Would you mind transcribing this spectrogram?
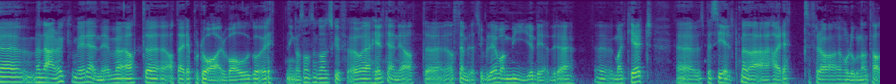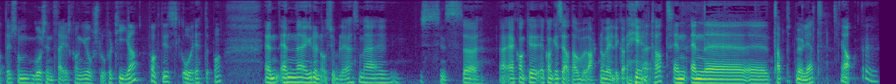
Uh, men jeg er nok mer enig med at, at det er repertoarvalg og retning og sånn som kan skuffe. Og jeg er helt enig i at, at stemmerettsjubileet var mye bedre markert Eh, spesielt med det jeg har rett fra Hålogaland Teater, som går sin seiersgang i Oslo for tida, faktisk året etterpå. En, en grunnlovsjubileet som jeg syns eh, jeg kan, ikke, jeg kan, ikke, si at det har vært noe vellykka i hele tatt. En, en uh, tapt mulighet? Ja. Mm.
